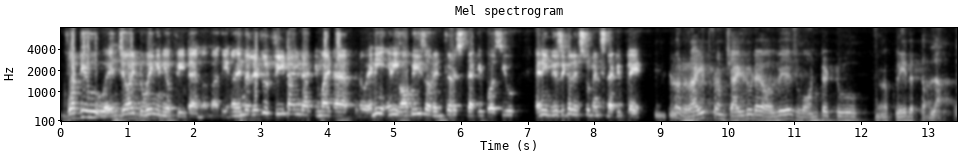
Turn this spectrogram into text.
what do you enjoy doing in your free time, Amadi? You know, in the little free time that you might have, you know, any any hobbies or interests that you pursue, any musical instruments that you play? You know, right from childhood, I always wanted to you know, play the tabla,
